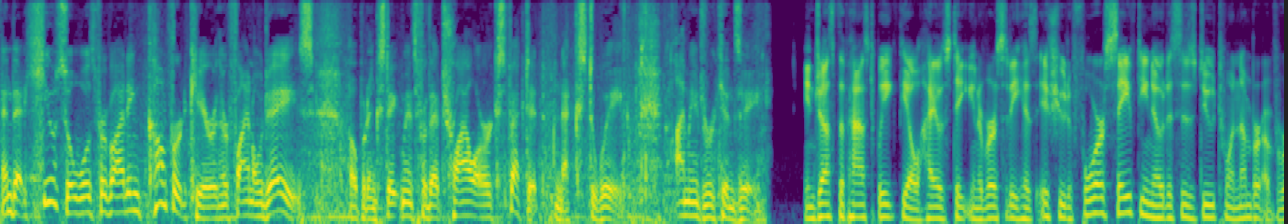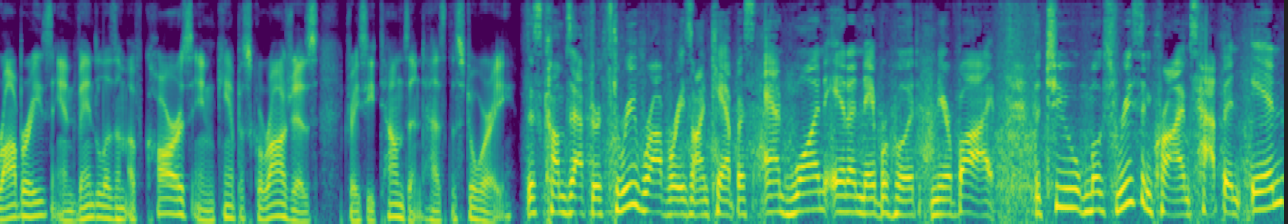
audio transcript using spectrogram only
and that Husel was providing comfort care in their final days. Opening statements for that trial are expected next week. I'm Andrew Kinsey. In just the past week, The Ohio State University has issued four safety notices due to a number of robberies and vandalism of cars in campus garages. Tracy Townsend has the story. This comes after three robberies on campus and one in a neighborhood nearby. The two most recent crimes happened in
